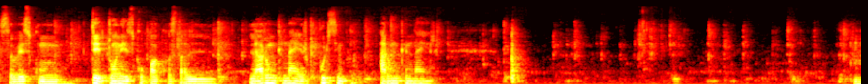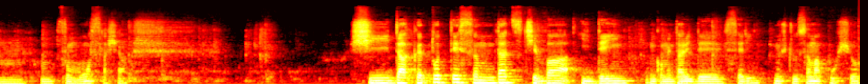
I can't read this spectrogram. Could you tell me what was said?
Să vezi cum detonezi copacul ăsta, îl arunc în aer, pur și simplu, arunc în aer. Mm, frumos, așa. Și dacă tot e să-mi dați ceva idei în comentarii de serii, nu știu, să mă apuc și eu.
